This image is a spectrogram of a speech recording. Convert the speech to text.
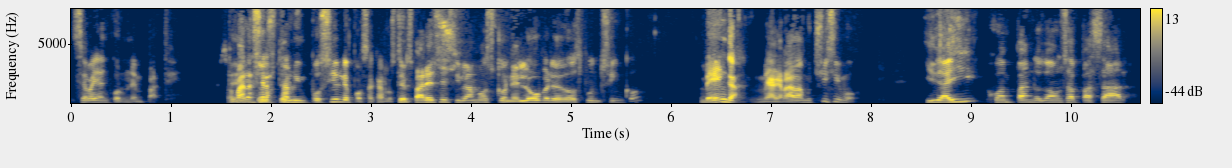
se vayan con un empate van a hacer hasta lo imposible por sacarlos. ¿Te parece si vamos con el over de 2.5? Venga, me agrada muchísimo. Y de ahí, Juanpa, nos vamos a pasar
